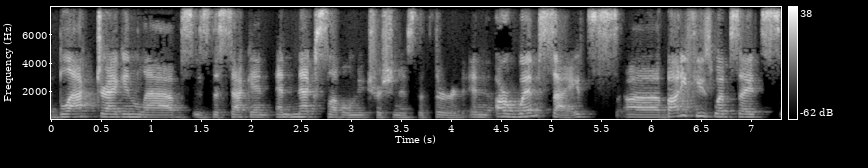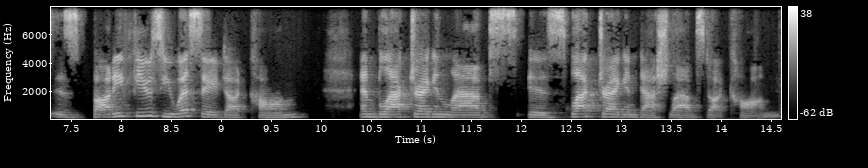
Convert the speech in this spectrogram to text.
Black Dragon Labs is the second, and Next Level Nutrition is the third. And our websites, uh, BodyFuse websites is bodyfuseusa.com, and Black Dragon Labs is blackdragon-labs.com.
